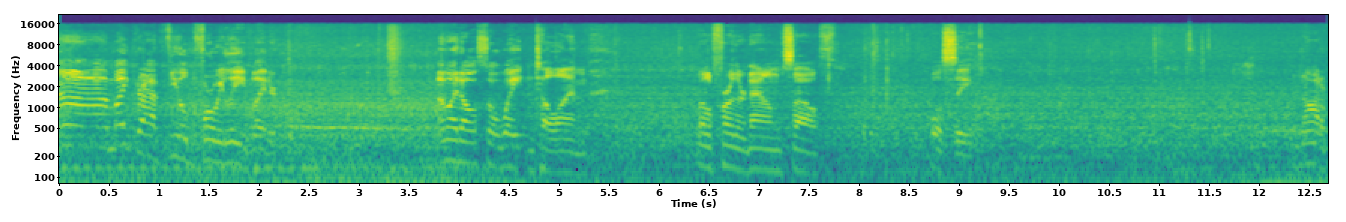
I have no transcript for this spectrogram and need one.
uh, I might grab fuel before we leave later. I might also wait until I'm a little further down south. We'll see. Not a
